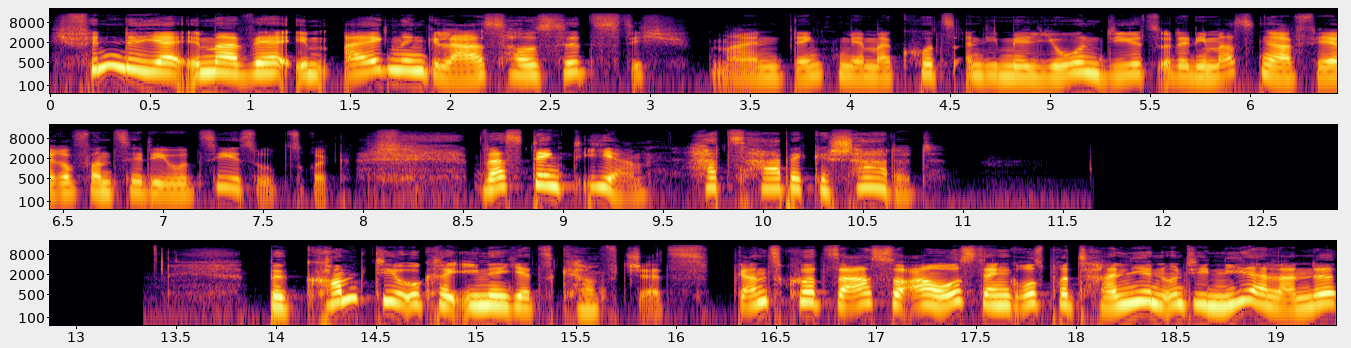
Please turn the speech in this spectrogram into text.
ich finde ja immer, wer im eigenen Glashaus sitzt, ich meine, denken wir mal kurz an die Millionendeals oder die Maskenaffäre von CDU, CSU zurück. Was denkt ihr? Hat's Habeck geschadet? Bekommt die Ukraine jetzt Kampfjets? Ganz kurz sah es so aus, denn Großbritannien und die Niederlande,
